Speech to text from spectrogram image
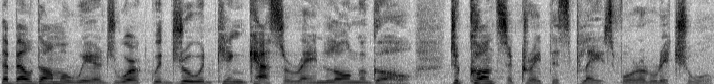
the Beldama Wyrds worked with Druid King Kasorayn long ago to consecrate this place for a ritual.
